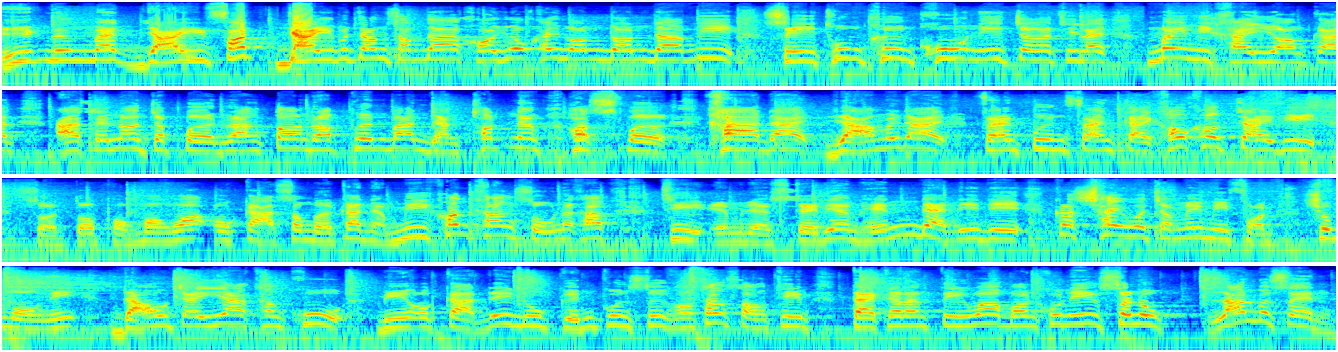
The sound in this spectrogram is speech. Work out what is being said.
อีกหนึ่งแมตช์ใหญ่ฟัดใหญ่ประจำสัปดาห์ขอยกให้ลอนดอนดาร์บี้สี่ทุ่มครึ่งคู่นี้เจอทีไรไม่มีใครยอมกัน อาร์เซนอลจะเปิดรังต้อนรับเพื่อนบ้านอย่างท็อตแนมฮอตสเปอร์ฆ่าได้หยามไม่ได้ แฟนปืนแฟนไก่เขาเข้าใจดี ส่วนตัวผมมองว่าโอกาสเสมอกันเนี่ยมีค่อนข้างสูงนะครับ ที่เอมิเรตสเตเดียมเห็นแดดดีๆ ก็ใช่ว่าจะไม่มีฝน ชั่วโมงนี้ เดาใจยากทั้งคู่ มีโอกาสได้ดูกลืนกุนซือของทั้งสองทีม แต่การันตีว่าบอลคู่นี้สนุกล้านเปอร์เซ็นต์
